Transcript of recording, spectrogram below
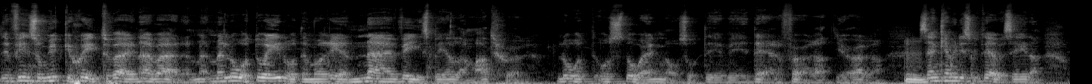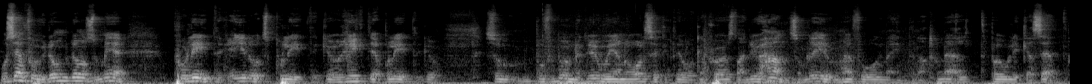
det finns så mycket skit tyvärr i den här världen, men, men låt då idrotten vara ren när vi spelar matcher. Låt oss då ägna oss åt det vi är där för att göra. Mm. Sen kan vi diskutera vid sidan. Och sen får vi de, de som är politiker, idrottspolitiker och riktiga politiker som på förbundet är vår generalsekreterare Håkan Sjöstrand. Det är ju han som driver de här frågorna internationellt på olika sätt.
